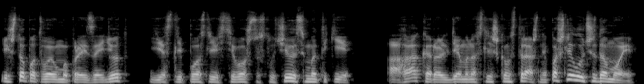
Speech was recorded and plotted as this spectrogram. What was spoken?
И что, по-твоему, произойдет, если после всего, что случилось, мы такие «Ага, король демонов слишком страшный, пошли лучше домой».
